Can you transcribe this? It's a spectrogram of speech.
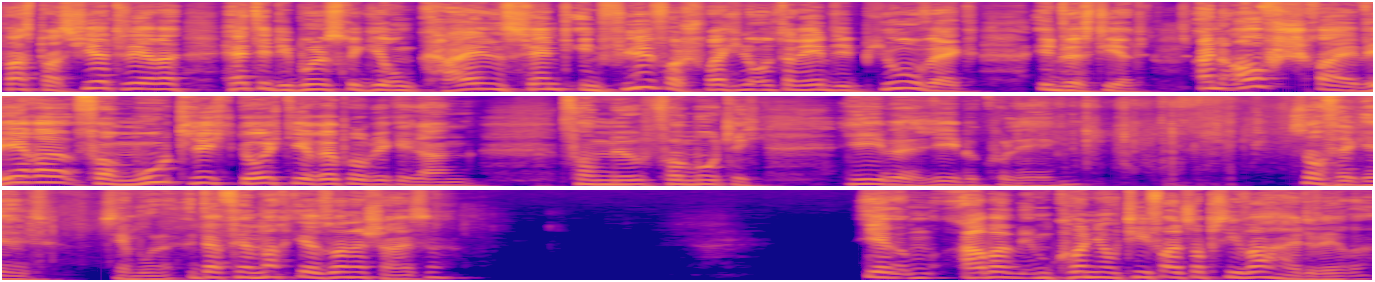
was passiert wäre, hätte die Bundesregierung keinen Cent in vielversprechende Unternehmen wie PureVac investiert. Ein Aufschrei wäre vermutlich durch die Republik gegangen. Verm vermutlich. Liebe, liebe Kollegen, so viel Geld. Dafür macht ihr so eine Scheiße. Ihr, aber im Konjunktiv, als ob sie Wahrheit wäre.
